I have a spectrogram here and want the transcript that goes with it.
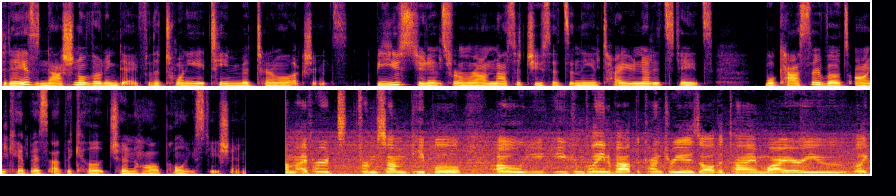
Today is National Voting Day for the 2018 midterm elections. BU students from around Massachusetts and the entire United States will cast their votes on campus at the Kilachand Hall polling station. Um, I've heard from some people, oh, you, you complain about the country is all the time. Why are you like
